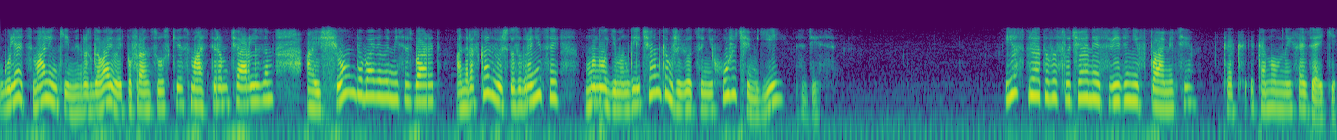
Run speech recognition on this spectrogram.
гулять с маленькими, разговаривать по-французски с мастером Чарльзом, а еще, добавила миссис Барретт, она рассказывает, что за границей многим англичанкам живется не хуже, чем ей здесь. Я спрятала случайные сведения в памяти, как экономные хозяйки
